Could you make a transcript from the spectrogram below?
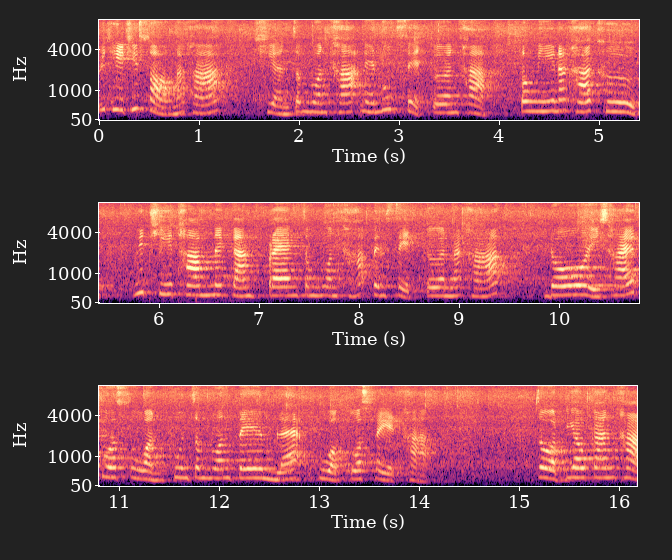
วิธีที่ 2 นะคะ เขียนจำนวนคะในรูปเศษเกินค่ะ ตรงนี้นะคะคือวิธีทำในการแปลงจำนวนคะเป็นเศษเกินนะคะ โดยใช้ตัวส่วนคูณจำนวนเต็มและบวกตัวเศษค่ะ โจทย์เดียวกันค่ะ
